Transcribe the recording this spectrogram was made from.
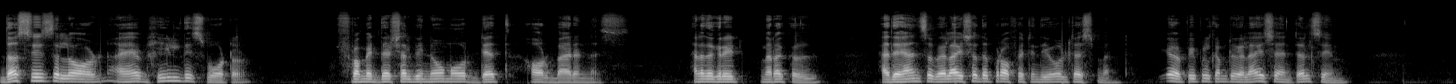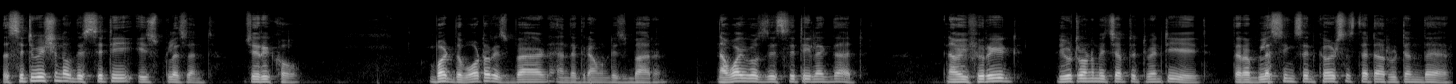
Thus says the Lord, I have healed this water. From it there shall be no more death or barrenness. Another great miracle at the hands of Elisha the prophet in the Old Testament. Here people come to Elisha and tells him, the situation of this city is pleasant, Jericho, but the water is bad and the ground is barren. Now why was this city like that? Now if you read Deuteronomy chapter 28, there are blessings and curses that are written there.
